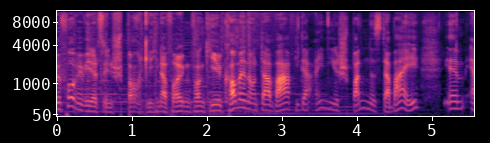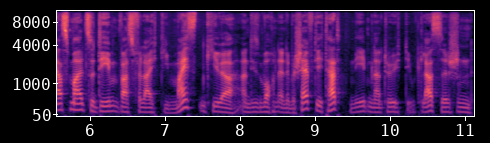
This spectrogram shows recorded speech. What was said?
Bevor wir wieder zu den sportlichen Erfolgen von Kiel kommen, und da war wieder einiges Spannendes dabei, ähm, erstmal zu dem, was vielleicht die meisten Kieler an diesem Wochenende beschäftigt hat, neben natürlich dem klassischen,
